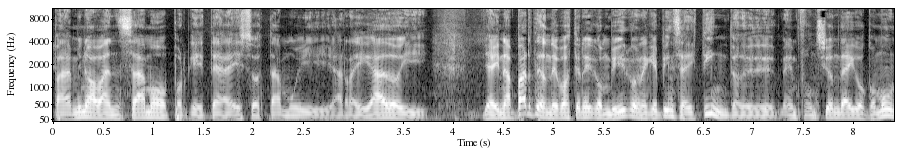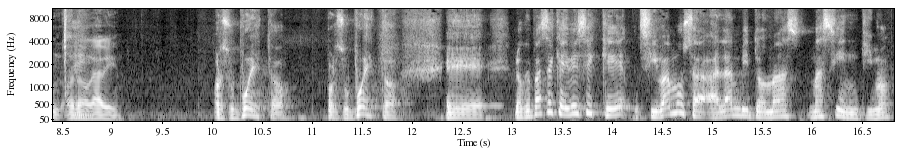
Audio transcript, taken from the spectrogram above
para mí no avanzamos porque está- eso está muy arraigado y, y hay una parte donde vos tenés que convivir con el que piensa distinto, de- de- en función de algo común, ¿o no, Gaby? Por supuesto, por supuesto. Eh, lo que pasa es que hay veces que si vamos al ámbito más, más íntimo,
